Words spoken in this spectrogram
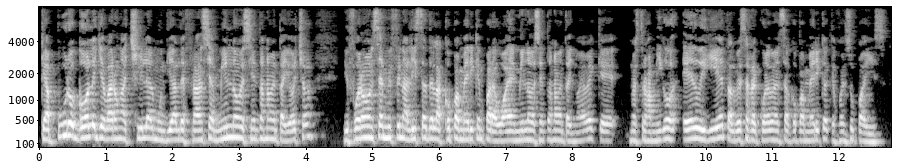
que a puro goles llevaron a Chile al Mundial de Francia en 1998 y fueron semifinalistas de la Copa América en Paraguay en 1999, que nuestros amigos Edu y Guille tal vez se recuerdan de esa Copa América que fue en su país.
